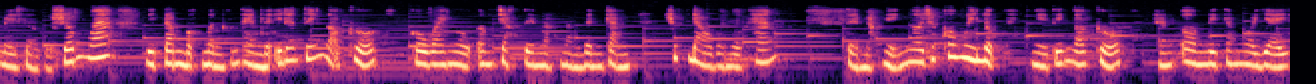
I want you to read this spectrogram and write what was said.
bây giờ cũng sớm quá, đi tâm bật mình không thèm để ý đến tiếng gõ cửa, cô quay người ôm chặt tề mặt nằm bên cạnh, rút đầu vào ngực hắn. Tề mặt nghỉ ngơi rất có quy lực, nghe tiếng gõ cửa, hắn ôm đi tâm ngồi dậy.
